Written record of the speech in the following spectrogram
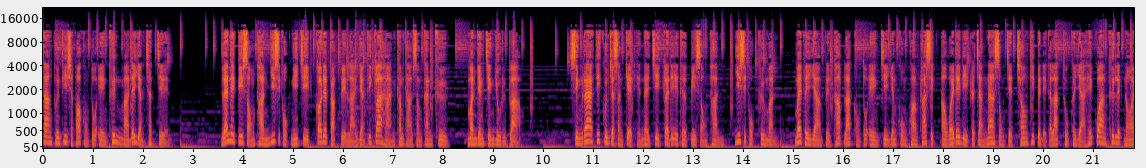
สร้างพื้นที่เฉพาะของตัวเองขึ้นมาได้อย่างชัดเจน และในปี 2026 นี้ Jeep ก็ได้ปรับเปลี่ยนหลายอย่างที่กล้าหาญคำถามสำคัญคือ มันยังเจ๋งอยู่หรือเปล่า สิ่งแรกที่คุณจะสังเกตเห็นใน G Gladiator ปี 2026 คือมัน ไม่พยายามเปลี่ยนภาพลักษณ์ของตัวเอง G ยังคงความคลาสสิกเอาไว้ได้ดีกระจังหน้าทรงเจ็ดช่องที่เป็นเอกลักษณ์ถูกขยายให้กว้างขึ้นเล็กน้อย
